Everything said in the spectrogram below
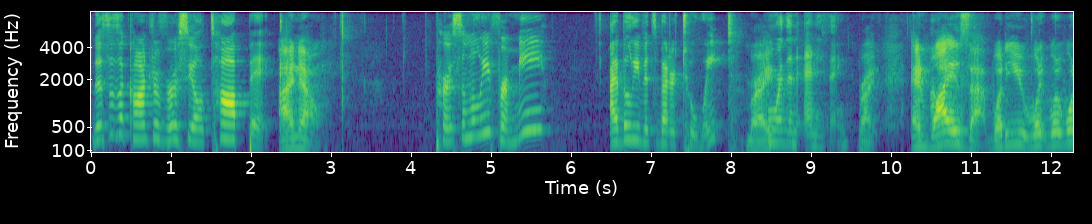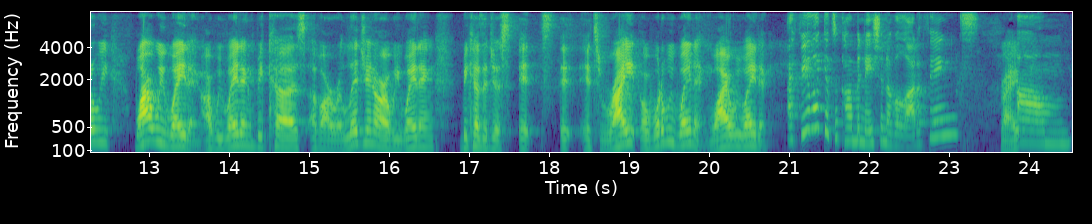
This is a controversial topic. I know. Personally, for me, I believe it's better to wait Right. more than anything. Right. And why is that? What do you what what what are we why are we waiting? Are we waiting because of our religion or are we waiting because it just it's it, it's right or what are we waiting? Why are we waiting? I feel like it's a combination of a lot of things. Right? Um,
